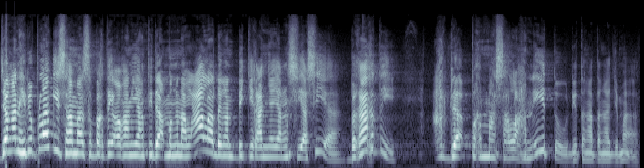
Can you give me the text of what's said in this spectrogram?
jangan hidup lagi sama seperti orang yang tidak mengenal Allah dengan pikirannya yang sia-sia. Berarti ada permasalahan itu di tengah-tengah jemaat.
